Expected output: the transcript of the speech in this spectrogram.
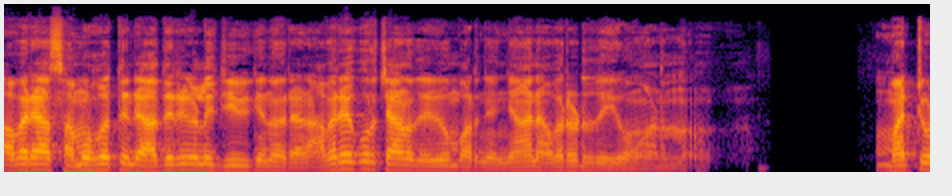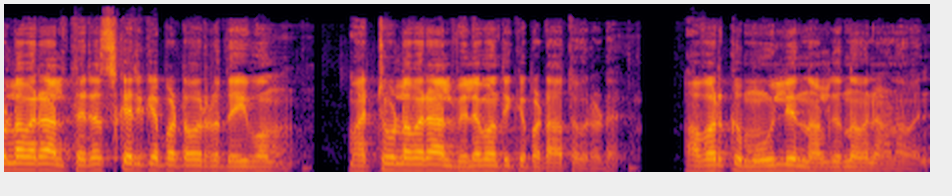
അവരാ സമൂഹത്തിന്റെ അതിരുകളിൽ ജീവിക്കുന്നവരാണ്. അവരെക്കുറിച്ചാണ് ദൈവം പറഞ്ഞത് ഞാൻ അവരുടെ ദൈവമാണെന്ന്. മറ്റുള്ളവരാൽ തിരസ്കരിക്കപ്പെട്ടവരുടെ ദൈവം മറ്റുള്ളവരാൽ വിലമതിക്കപ്പെടാത്തവരുടെ. അവർക്ക് മൂല്യം നൽകുന്നവനാണ് അവൻ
